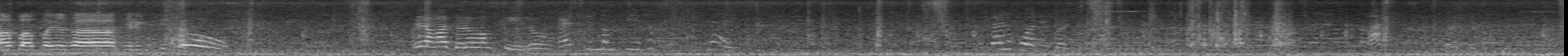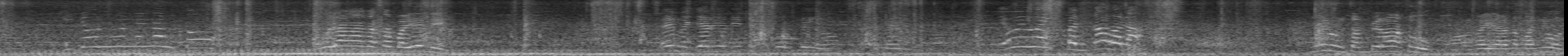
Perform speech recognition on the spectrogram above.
Mababa pa yun sa sirigsit. Oo. Kaya nga dalawang kilo. Kahit limang piso po sila eh. Magkano po ano ba? Ha? I-down mo na lang to. Wala nga kasabay yan eh. Eh, may dyaryo dito sa korte, oh. Yung may white pan ka, wala. Meron, isang piraso. Kaya naman yun.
